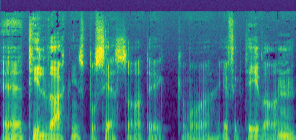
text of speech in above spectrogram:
Eh, tillverkningsprocesser, att det kommer att vara effektivare.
